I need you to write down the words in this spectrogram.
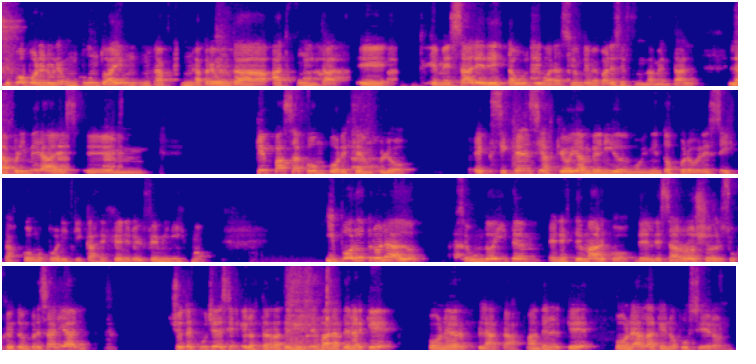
Se puedo poner un, punto ahí, una, pregunta adjunta, eh, que me sale de esta última oración que me parece fundamental. La primera es, em, ¿qué pasa con, por ejemplo, exigencias que hoy han venido de movimientos progresistas como políticas de género y feminismo? Y por otro lado, segundo ítem, en este marco del desarrollo del sujeto empresarial, yo te escuché decir que los terratenientes van a tener que poner plata, van a tener que poner la que no pusieron.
